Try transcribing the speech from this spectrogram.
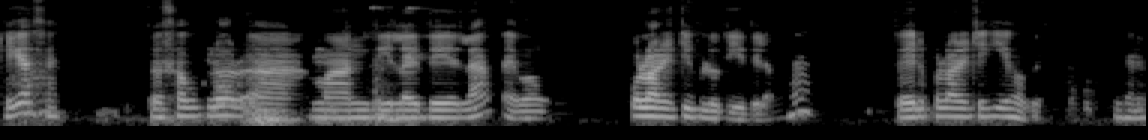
ঠিক আছে? তো সবগুলোর মান দিলে দিলাম এবং পোলারিটি গুলো দিয়ে দিলাম হ্যাঁ? তো এর পোলারিটি কি হবে? এখানে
